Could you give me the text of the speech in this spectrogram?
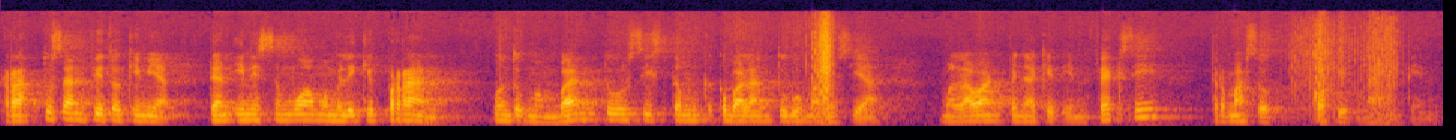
ratusan fitokimia dan ini semua memiliki peran untuk membantu sistem kekebalan tubuh manusia melawan penyakit infeksi termasuk COVID-19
